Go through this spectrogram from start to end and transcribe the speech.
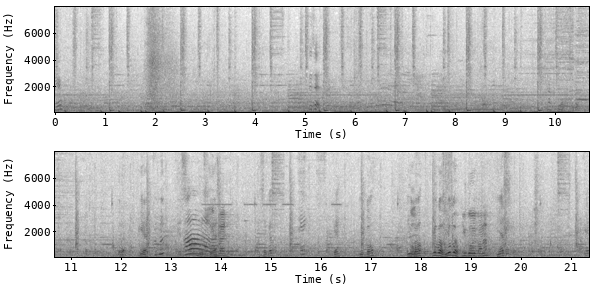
Okay. This is it. Okay. You go. You go. You go. You go. You go, Ivana. Yes. Okay.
